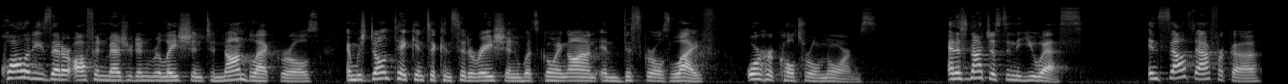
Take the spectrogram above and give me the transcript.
Qualities that are often measured in relation to non black girls and which don't take into consideration what's going on in this girl's life or her cultural norms. And it's not just in the US. In South Africa,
